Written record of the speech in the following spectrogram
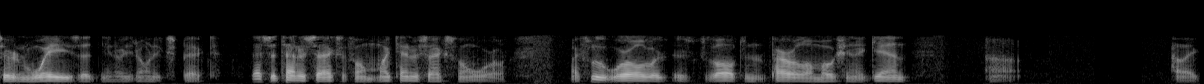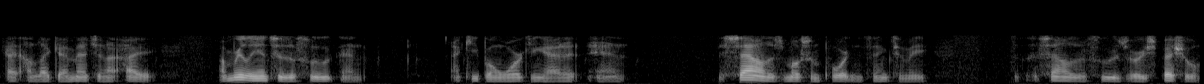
certain ways that you know you don't expect. That's the tenor saxophone, my tenor saxophone world. My flute world is developed in parallel motion again. Uh, like I, like I mentioned, I, I'm really into the flute and I keep on working at it. And the sound is the most important thing to me. The sound of the flute is very special,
